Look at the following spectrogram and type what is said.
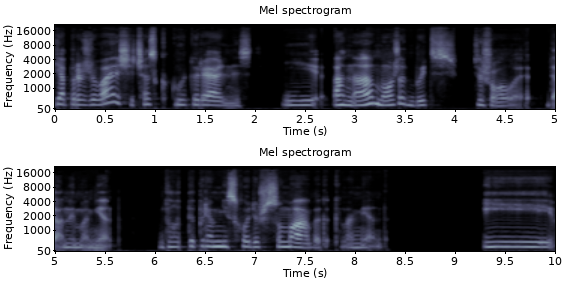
я проживаю сейчас какую-то реальность, и она может быть тяжелая в данный момент. Но ты прям не сходишь с ума в этот момент. И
